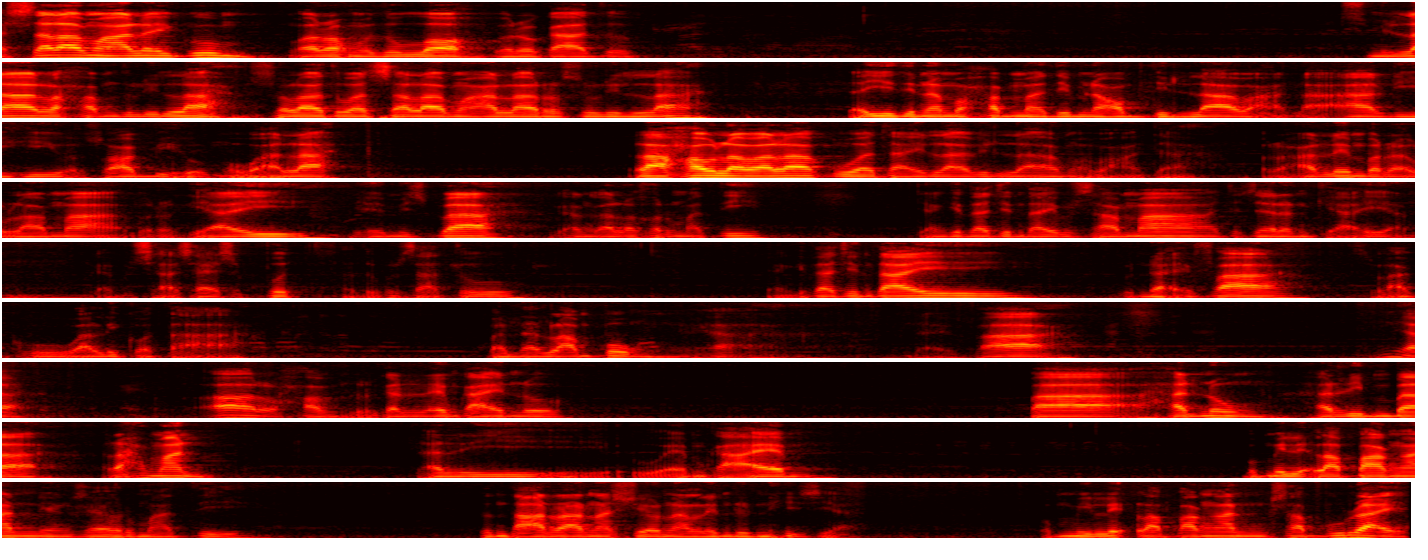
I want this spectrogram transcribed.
Assalamualaikum warahmatullahi wabarakatuh. Bismillah, Alhamdulillah, salatu wassalamu ala rasulillah, Sayyidina Muhammad ibn Abdullah wa ala alihi wa sahbihi wa wala. La haula wa la quwata illa billah ma ba'da. Para alim, para ulama, para kiai, ya misbah, yang kalau hormati, yang kita cintai bersama, jajaran kiai yang bisa saya sebut satu persatu. Yang kita cintai, Bunda Eva, selaku wali kota Bandar Lampung ya. Eva. Ya. Alhamdulillah kan MKN lo. Pak Hanung Harimba Rahman dari UMKM pemilik lapangan yang saya hormati Tentara Nasional Indonesia pemilik lapangan Saburai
